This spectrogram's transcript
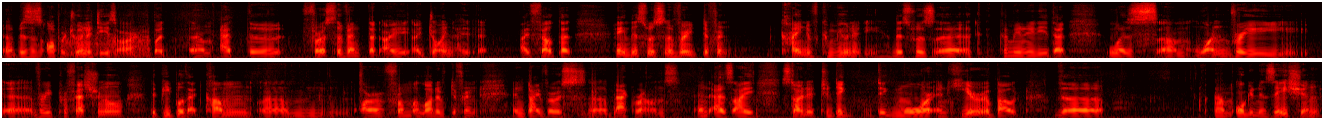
uh, business opportunities are. But um, at the first event that I, I joined, I I felt that hey, this was a very different kind of community. This was a, a community that was um, one very uh, very professional. The people that come um, are from a lot of different and diverse uh, backgrounds. And as I started to dig dig more and hear about the um, organization,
